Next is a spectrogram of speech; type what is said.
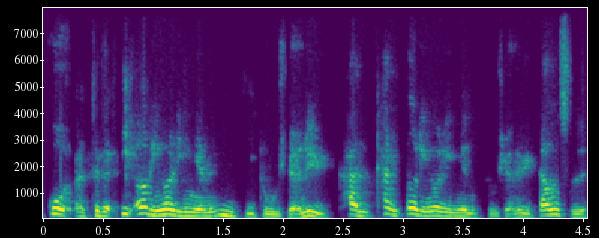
过呃这个一二零二零年的议题主旋律看看二零二零年的主旋律，当时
